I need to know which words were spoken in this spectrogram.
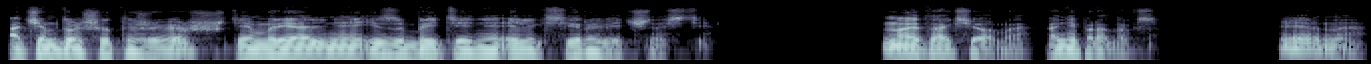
А чем дольше ты живешь, тем реальнее изобретение эликсира вечности. Но это аксиома, а не парадокс. Верно.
